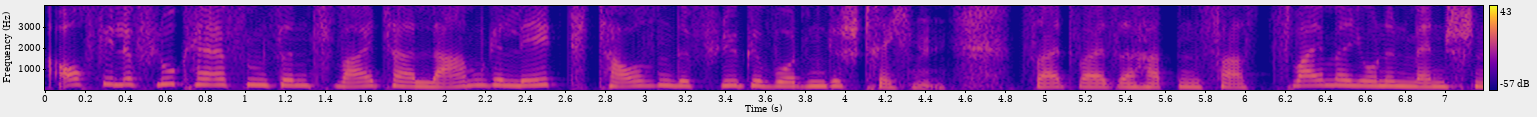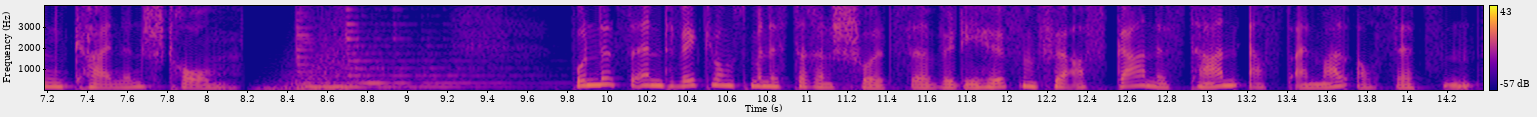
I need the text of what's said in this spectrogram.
Auch viele Flughäfen sind weiter lahmgelegt. Tausende Flüge wurden gestrichen. Zeitweise hatten fast zwei Millionen Menschen keinen Strom. Bundesentwicklungsministerin Schulze will die Hilfen für Afghanistan erst einmal aussetzen.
